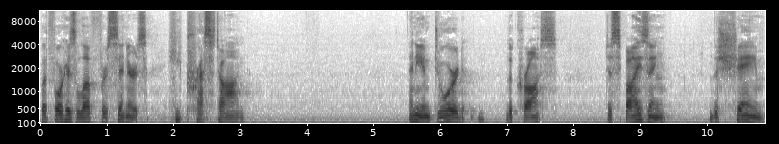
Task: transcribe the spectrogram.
But for his love for sinners, he pressed on. And he endured the cross, despising the shame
